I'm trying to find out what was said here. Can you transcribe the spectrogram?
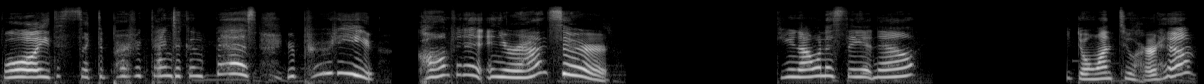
boy, this is like the perfect time to confess. You're pretty confident in your answer. Do you not want to say it now? You don't want to hurt him?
